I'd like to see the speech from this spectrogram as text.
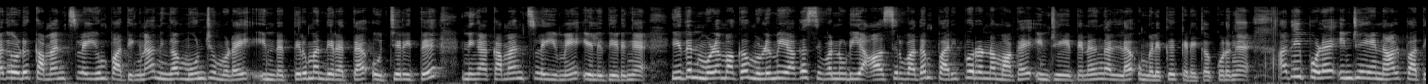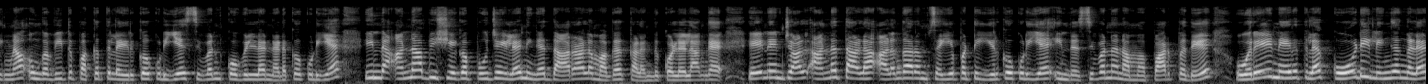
அதோடு கமெண்ட்ஸ்லையும் பார்த்தீங்கன்னா நீங்கள் மூன்று முறை இந்த இந்த திருமந்திரத்தை உச்சரித்து நீங்கள் கமெண்ட்ஸ்லையுமே எழுதிடுங்க. இதன் மூலமாக முழுமையாக சிவனுடைய ஆசிர்வாதம் பரிபூரணமாக இன்றைய தினங்களில் உங்களுக்கு கிடைக்க கொடுங்க. அதே போல் இன்றைய நாள் பார்த்தீங்கன்னா உங்கள் வீட்டு பக்கத்தில் இருக்கக்கூடிய சிவன் கோவிலில் நடக்கக்கூடிய இந்த அன்னாபிஷேக பூஜையில் நீங்கள் தாராளமாக கலந்து கொள்ளலாங்க. ஏனென்றால் அன்னத்தால் அலங்காரம் செய்யப்பட்டு இருக்கக்கூடிய இந்த சிவனை நம்ம பார்ப்பது ஒரே நேரத்தில் கோடி லிங்கங்களை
